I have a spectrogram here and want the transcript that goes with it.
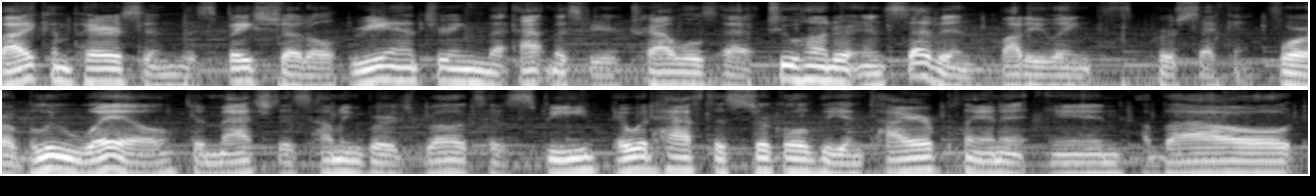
By comparison, the space shuttle re-entering the atmosphere travels at 207 body lengths per second. For a blue whale to match this hummingbird's relative speed, it would have to circle the entire planet in about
